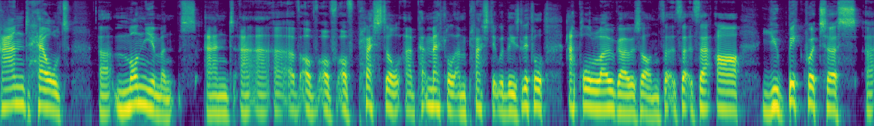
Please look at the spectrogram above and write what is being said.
handheld uh, monuments and uh, uh, of, of, of, of pestle, uh, metal and plastic with these little Apple logos on that, that, that are ubiquitous, uh,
